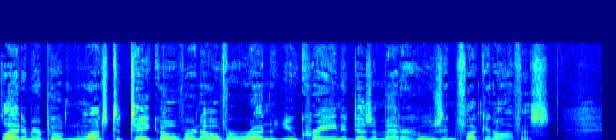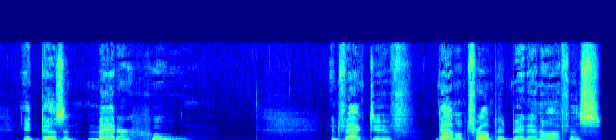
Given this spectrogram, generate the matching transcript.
Vladimir Putin wants to take over and overrun Ukraine, it doesn't matter who's in fucking office. It doesn't matter who. In fact, if Donald Trump had been in office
